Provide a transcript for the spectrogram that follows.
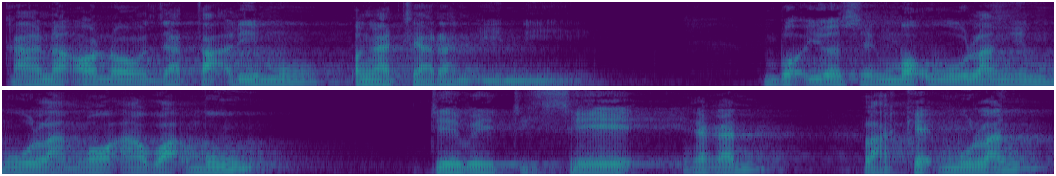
Karena ono zat taklimu pengajaran ini Mbok yo sing mau ulangi mulango awakmu dhewe dhisik, ya kan? Lagek mulang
